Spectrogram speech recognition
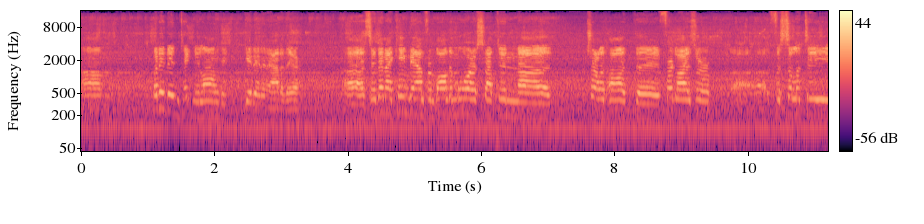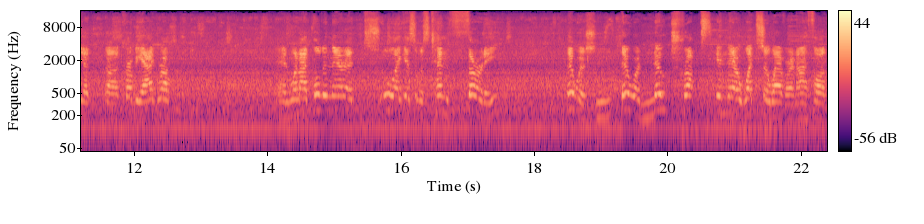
Um, but it didn't take me long to get in and out of there. Uh, so then I came down from Baltimore, stopped in uh, Charlotte Hall at the fertilizer uh, facility at uh, Kirby Agri and when I pulled in there at, oh, I guess it was 10:30, there was there were no trucks in there whatsoever, and I thought,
